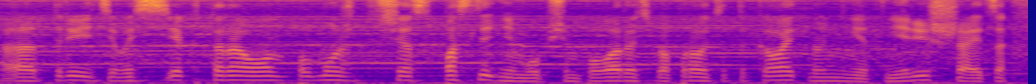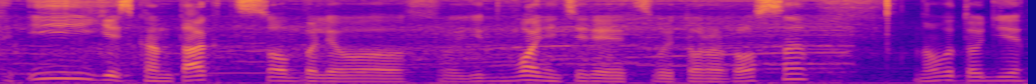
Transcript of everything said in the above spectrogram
э, третьего сектора, он поможет сейчас в последнем, в общем, повороте попробовать атаковать, но нет, не решается. И есть контакт, Соболев едва не теряет свой Торо Росса. Но в итоге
